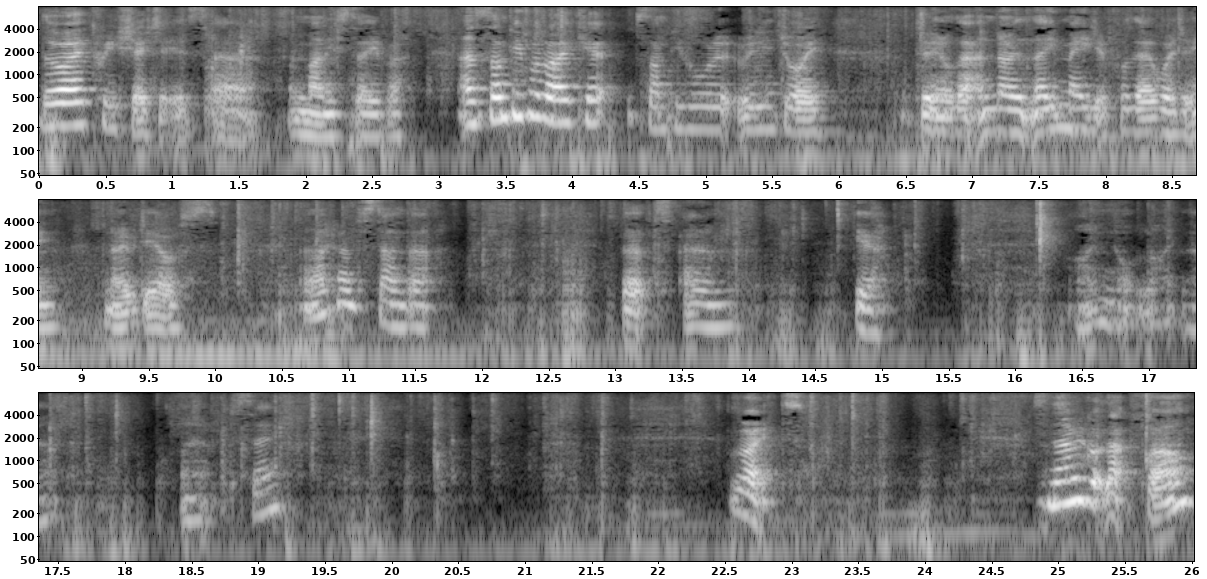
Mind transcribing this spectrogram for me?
Though I appreciate it, it's uh, a money saver. And some people like it, some people really enjoy doing all that and knowing they made it for their wedding, nobody else. And I can understand that. But, um, yeah, I'm not like that, I have to say. Right, so now we've got that far,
